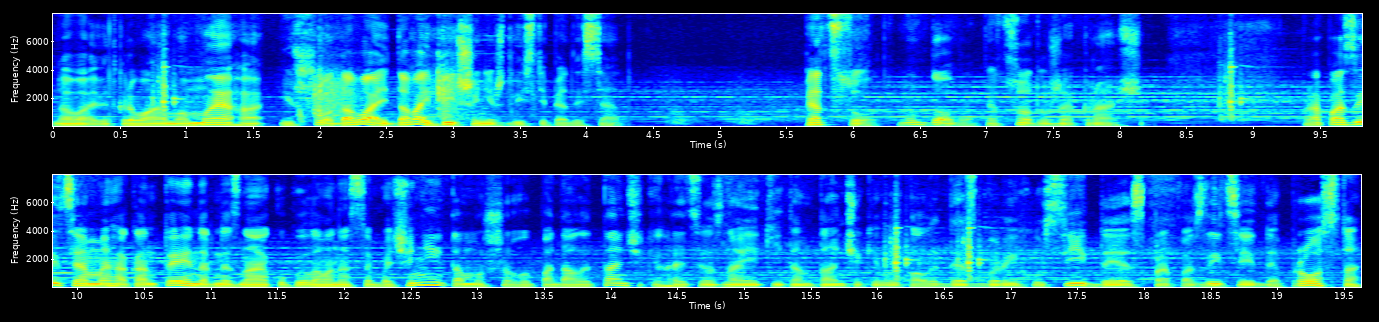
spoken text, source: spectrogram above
Давай, відкриваємо мега. І що? Давай, давай більше, ніж 250. 500. Ну добре, 500 вже краще. Пропозиція мегаконтейнер. Не знаю, купила вона себе чи ні, тому що випадали танчики. Греція знає, які там танчики випали, де зберіг усі, де з пропозиції, де просто.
